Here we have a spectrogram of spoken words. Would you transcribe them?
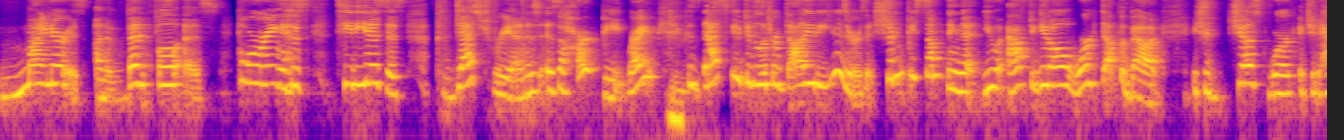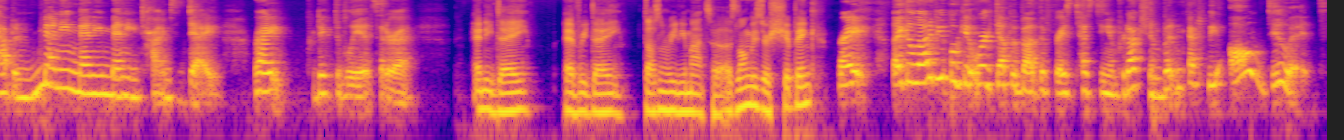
minor, as uneventful, as boring, as tedious, as pedestrian as, as a heartbeat, right? Hmm. Because that's how you deliver value to users. It shouldn't be something that you have to get all worked up about. It should just work. It should happen many, many, many times a day, right? Predictably, etc. Any day, every day, doesn't really matter. As long as you're shipping, right? Like a lot of people get worked up about the phrase testing in production, but in fact, we all do it.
